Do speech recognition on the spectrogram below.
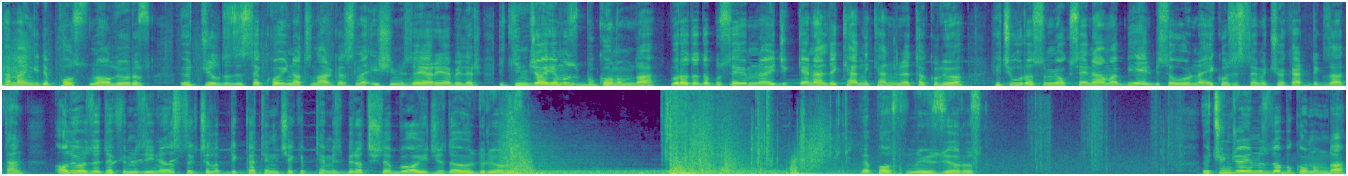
Hemen gidip postunu alıyoruz. 3 yıldız ise koyun atın arkasına işimize yarayabilir. İkinci ayımız bu konumda. Burada da bu sevimli ayıcık genelde kendi kendine takılıyor. Hiç vurasım yok seni ama bir elbise uğruna ekosistemi çökerttik zaten. Alıyoruz hedefimizi yine ıslık çalıp dikkatini çekip temiz bir atışla bu ayıcığı da öldürüyoruz. Ve postunu yüzüyoruz. Üçüncü ayımız da bu konumda.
